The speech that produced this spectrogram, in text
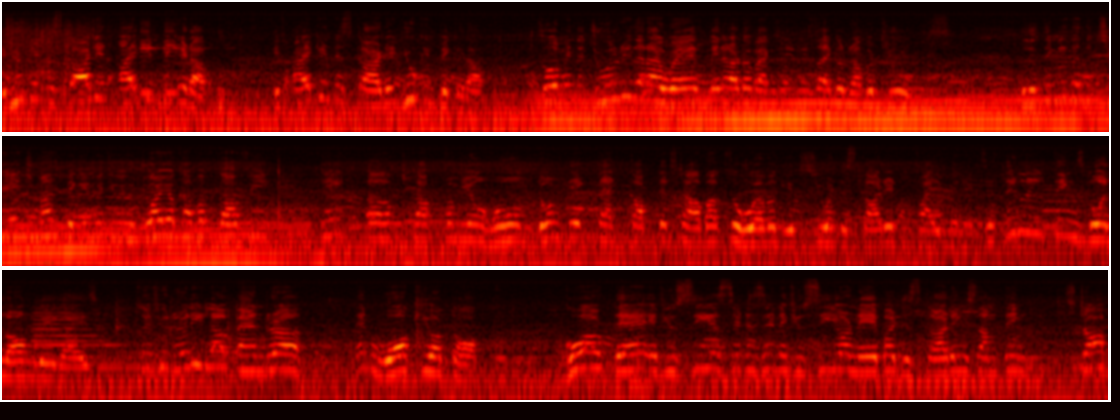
If you can discard it, I can pick it up. If I can discard it, you can pick it up. So I mean, the jewelry that I wear is made out of actually recycled rubber tubes. So the thing is that the change must begin with you. Enjoy your cup of coffee. Take a cup from your home. Don't take that cup that Starbucks or whoever gives you and discard it in five minutes. These little, little things go a long way, guys. So if you really love Bandra, then walk your talk. Go out there. If you see a citizen, if you see your neighbor discarding something, stop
